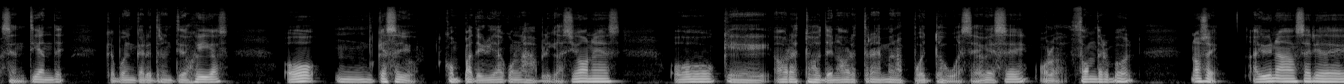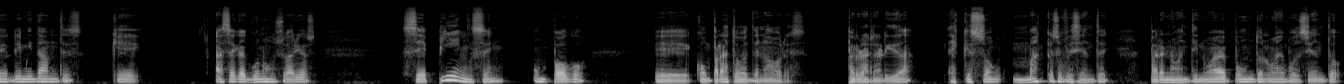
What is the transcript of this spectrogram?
Se entiende que pueden caer 32 GB. O, mm, qué sé yo, compatibilidad con las aplicaciones o que ahora estos ordenadores traen menos puertos USB-C o los Thunderbolt. No sé, hay una serie de limitantes que hace que algunos usuarios se piensen un poco eh, comprar estos ordenadores. Pero la realidad es que son más que suficientes para el 99.9%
